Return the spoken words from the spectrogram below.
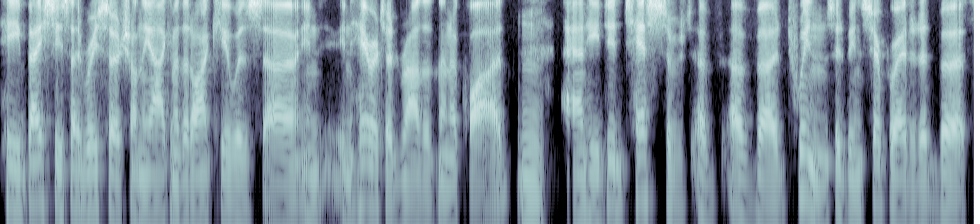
he based his research on the argument that IQ was uh, in, inherited rather than acquired. Mm. And he did tests of, of, of uh, twins who'd been separated at birth.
